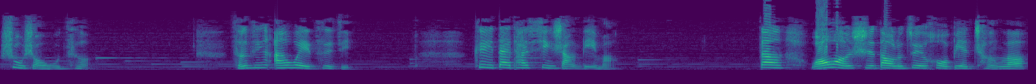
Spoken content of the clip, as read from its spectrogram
束手无策。曾经安慰自己，可以带他信上帝吗？但往往是到了最后，变成了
